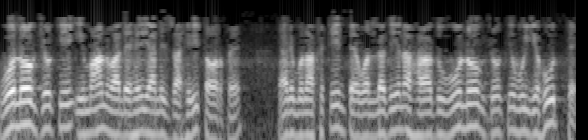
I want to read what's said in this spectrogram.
وہ لوگ جو کہ ایمان والے ہیں یعنی ظاہری طور پہ یعنی منافقین تھے، والذین ہادو، وہ لوگ جو کہ وہ یہود تھے،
